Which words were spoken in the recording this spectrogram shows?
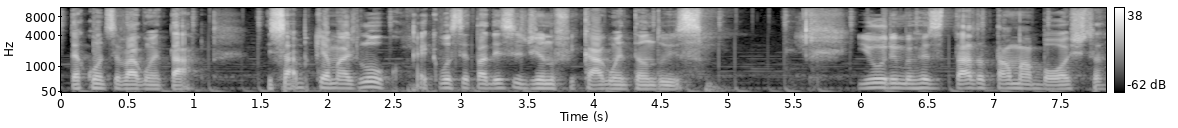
Até quando você vai aguentar? E sabe o que é mais louco? É que você tá decidindo ficar aguentando isso. Yuri, meu resultado tá uma bosta.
